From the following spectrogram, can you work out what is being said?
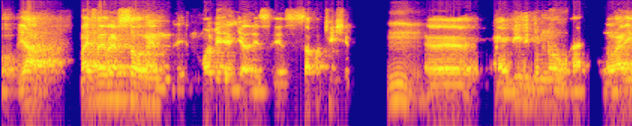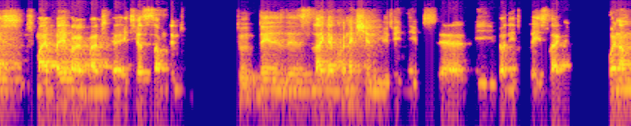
Oh, yeah, my favorite song in, in Morbid Angel is, is Suffocation. Mm. Uh, I really don't know why, why it's my favorite, but it has something to, to there's, there's like a connection between it. Uh, the, when it plays like when I'm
